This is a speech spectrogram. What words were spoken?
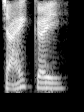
trái cây.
